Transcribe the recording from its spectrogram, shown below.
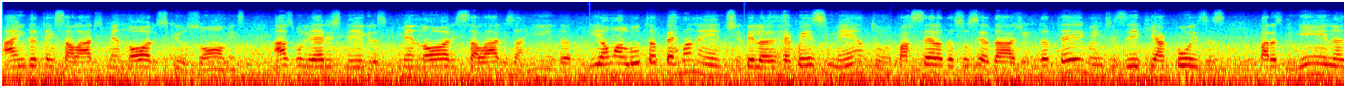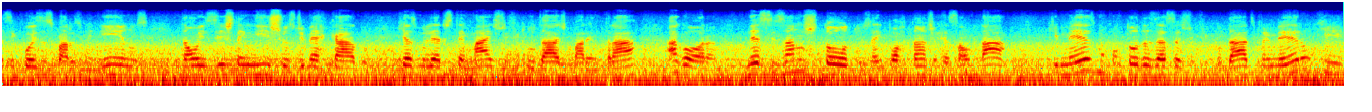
ainda têm salários menores que os homens, as mulheres negras, menores salários ainda. E é uma luta permanente pelo reconhecimento. Parcela da sociedade ainda teima em dizer que há coisas para as meninas e coisas para os meninos. Então existem nichos de mercado que as mulheres têm mais dificuldade para entrar. Agora, nesses anos todos, é importante ressaltar que mesmo com todas essas dificuldades, primeiro que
